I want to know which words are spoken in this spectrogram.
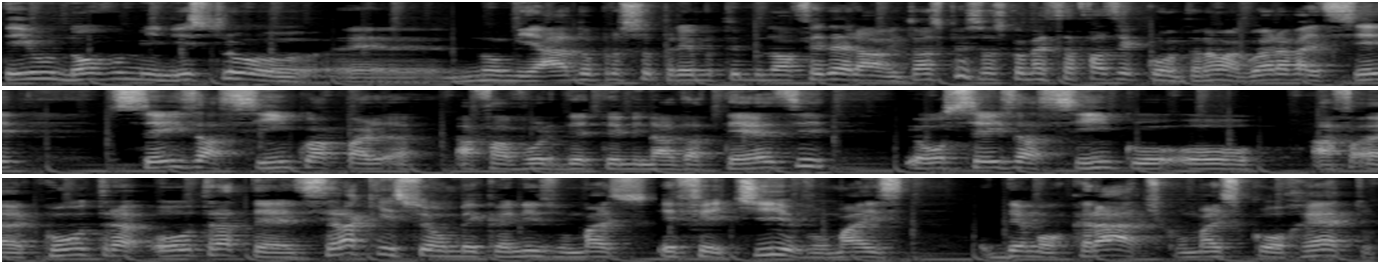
tem um novo ministro é, nomeado para o Supremo Tribunal Federal. Então as pessoas começam a fazer conta. Não, agora vai ser 6 a 5 a, a favor de determinada tese, ou 6 a 5 ou a, é, contra outra tese. Será que isso é um mecanismo mais efetivo, mais democrático, mais correto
